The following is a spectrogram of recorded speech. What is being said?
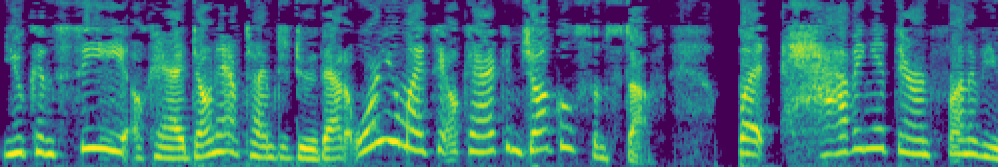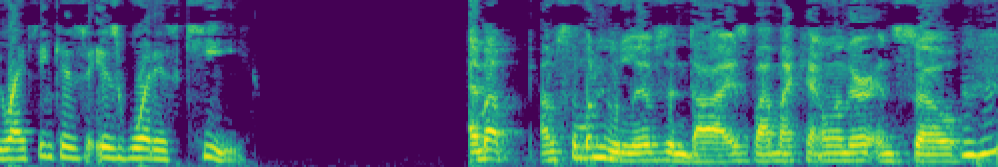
you can see, okay, I don't have time to do that. Or you might say, okay, I can juggle some stuff. But having it there in front of you, I think is, is what is key. I'm a I'm someone who lives and dies by my calendar, and so mm-hmm.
